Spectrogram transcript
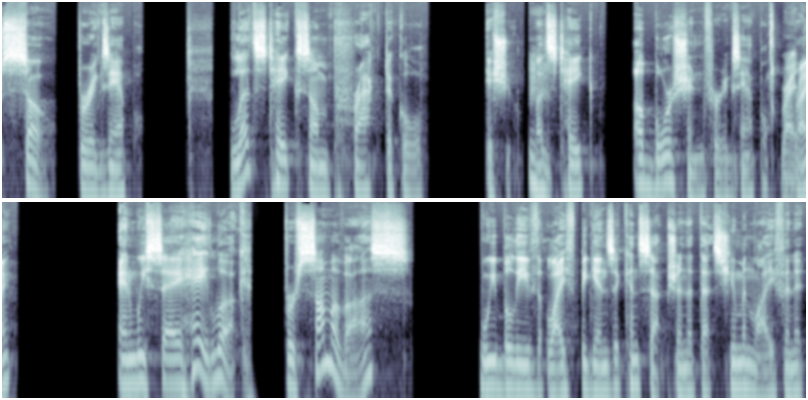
So, for example, let's take some practical issue. Mhm. Let's take abortion, for example. Right. Right. And we say, hey, look, for some of us, we believe that life begins at conception, that that's human life and it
